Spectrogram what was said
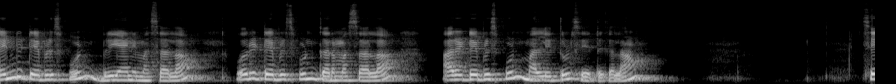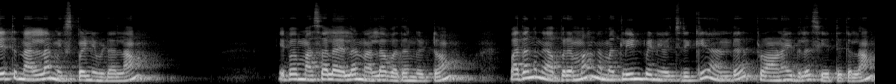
ரெண்டு டேபிள் ஸ்பூன் பிரியாணி மசாலா ஒரு டேபிள் ஸ்பூன் கரம் மசாலா அரை டேபிள் ஸ்பூன் மல்லித்தூள் சேர்த்துக்கலாம். சேர்த்து நல்லா மிக்ஸ் பண்ணி விடலாம். இப்போ மசாலா எல்லாம் நல்லா வதங்கட்டும். வதங்கின அப்புறமா நம்ம க்ளீன் பண்ணி வச்சுருக்க அந்த ப்ரானை இதில் சேர்த்துக்கலாம்.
